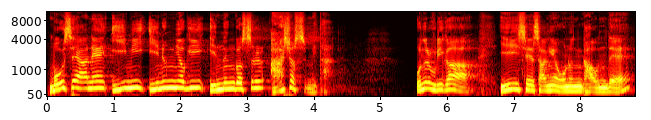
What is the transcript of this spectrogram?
모세 안에 이미 이 능력이 있는 것을 아셨습니다. 오늘 우리가 이 세상에 오는 가운데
